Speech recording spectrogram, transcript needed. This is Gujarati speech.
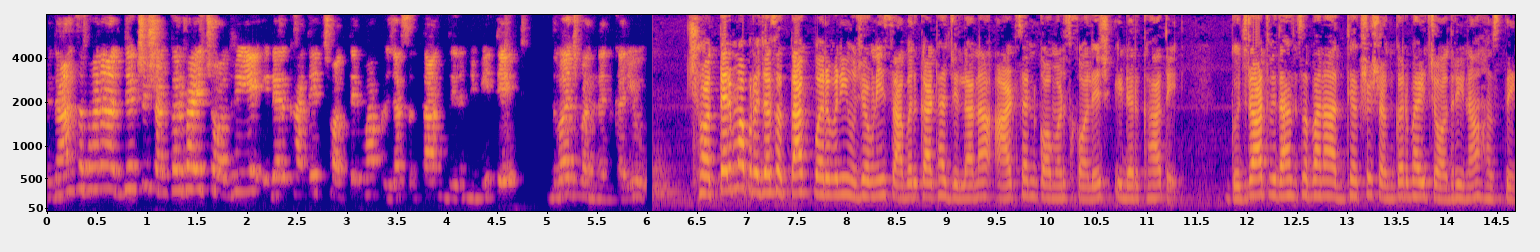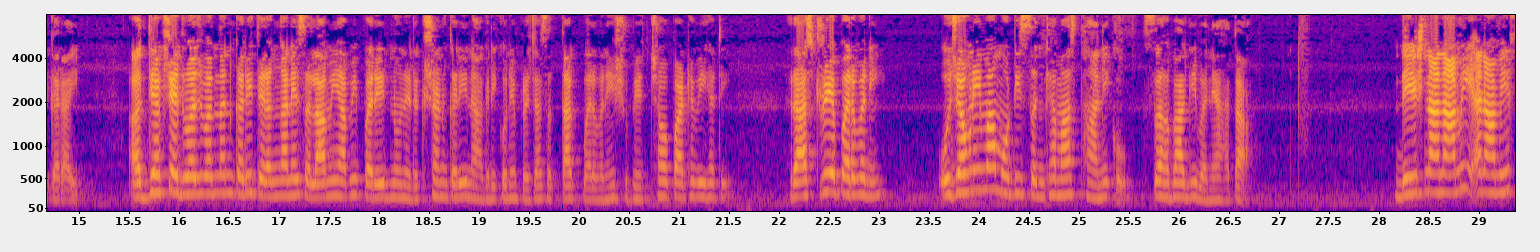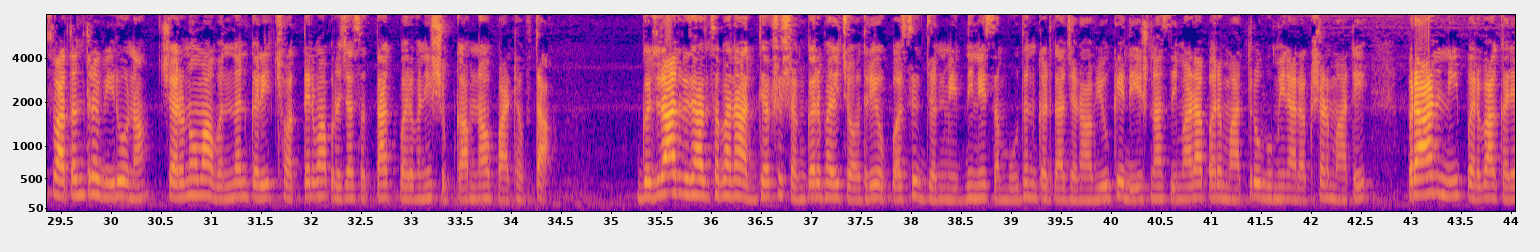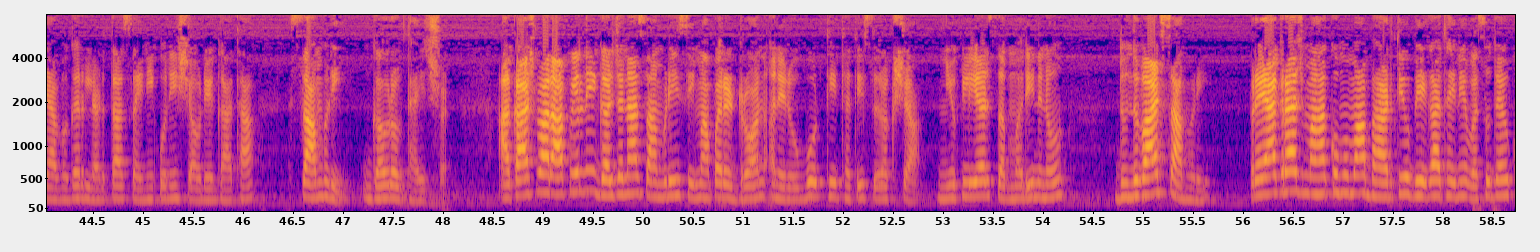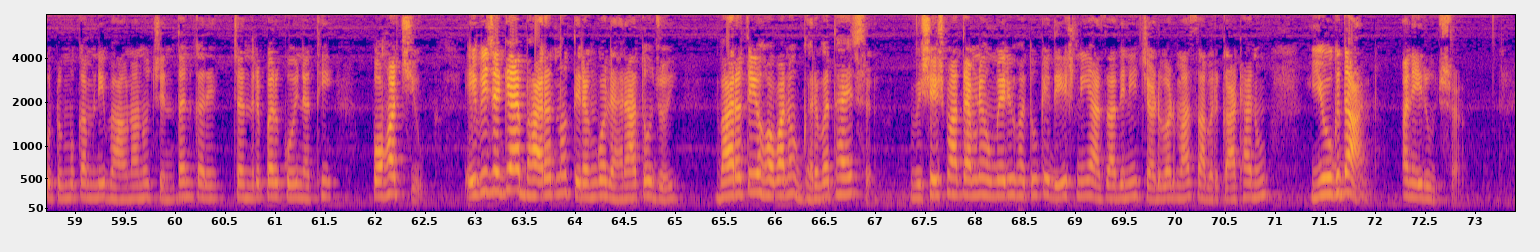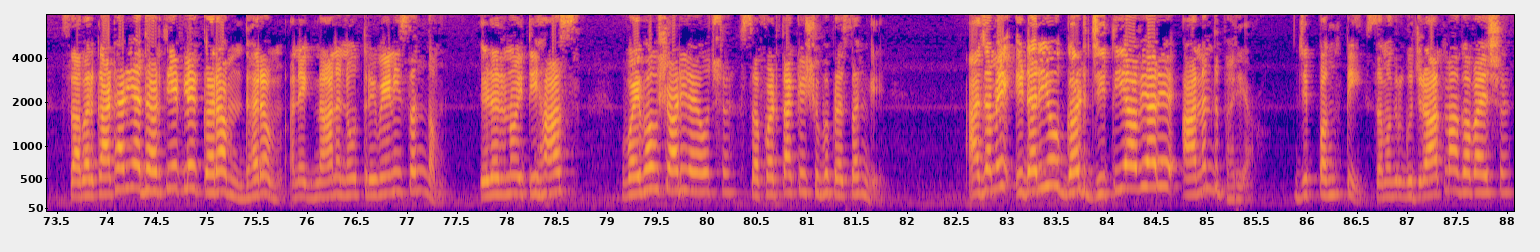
અધ્યક્ષ શંકરભાઈ ચૌધરીએ ઈડર ખાતે છોતેરમાં પ્રજાસત્તાક દિન નિમિત્તે ધ્વજવંદન કર્યું. છોતેરમા પ્રજાસત્તાક પર્વની ઉજવણી સાબરકાંઠા જિલ્લાના arts and commerce college Idar ખાતે ગુજરાત વિધાનસભાના અધ્યક્ષ શંકરભાઈ ચૌધરીના હસ્તે કરાઈ. અધ્યક્ષે ધ્વજવંદન કરી તિરંગાને સલામી આપી પરેડનું નિરીક્ષણ કરી નાગરિકોને પ્રજાસત્તાક પર્વની શુભેચ્છાઓ પાઠવી હતી. રાષ્ટ્રીય પર્વની ઉજવણીમાં મોટી સંખ્યામાં સ્થાનિકો સહભાગી બન્યા હતા. દેશના નામી અનામી સ્વાતંત્ર્ય વીરોના ચરણોમાં વંદન કરી છોતેરમાં પ્રજાસત્તાક પર્વની શુભકામનાઓ પાઠવતા. ગુજરાત વિધાનસભાના અધ્યક્ષ શંકરભાઈ ચૌધરીએ ઉપસ્થિત જનમેદનીને સંબોધન કરતા જણાવ્યું કે દેશના સીમાડા પર માતૃભૂમિના રક્ષણ માટે પ્રાણની પરવા કર્યા વગર લડતા સૈનિકોની શૌર્યગાથા સાંભળી ગૌરવ થાય છે. આકાશમાં રાફેલની ગર્જના સાંભળી સીમા પર ડ્રોન અને રોબોટથી થતી સુરક્ષા, ન્યુક્લિયર સબમરીનનો ધુંધવાટ સાંભળી પ્રયાગરાજ મહાકુંભમાં ભારતીયો ભેગા થઈને વસુધૈવ કુટુંબકમની ભાવનાનું ચિંતન કરે. ચંદ્ર પર કોઈ નથી પહોંચ્યું. એવી જગ્યાએ ભારતનો તિરંગો લહેરાતો જોઈ ભારતીય હોવાનો ગર્વ થાય છે. વિશેષમાં તેમણે ઉમેર્યું હતું કે દેશની આઝાદીની ચળવળમાં સાબરકાંઠાનું યોગદાન અનેરું છે. સાબરકાંઠાની આ ધરતી એટલે કરમ, ધર્મ અને જ્ઞાનનો ત્રિવેણી સંગમ. ઈડરનો ઇતિહાસ વૈભવશાળી રહ્યો છે. સફળતા કે શુભ પ્રસંગે. આજ અમે ઈડરીઓ ગઢ જીતી આવ્યા રે આનંદ ભર્યા. જે પંક્તિ સમગ્ર ગુજરાતમાં ગવાય છે.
